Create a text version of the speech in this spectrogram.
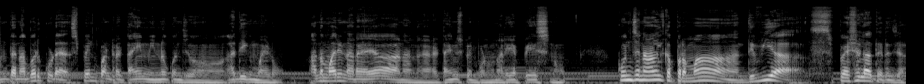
அந்த நபர் கூட ஸ்பெண்ட் பண்ணுற டைம் இன்னும் கொஞ்சம் அதிகமாகிடும் அந்த மாதிரி நிறையா நாங்கள் டைம் ஸ்பெண்ட் பண்ணுவோம் நிறையா பேசணும். கொஞ்ச நாளுக்கு அப்புறமா திவ்யா ஸ்பெஷலாக தெரிஞ்சா.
